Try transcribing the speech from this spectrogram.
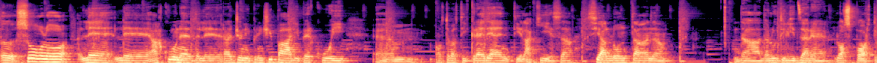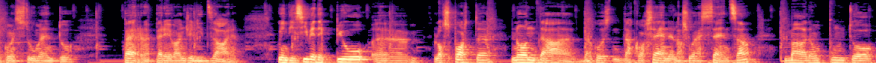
eh, solo le- le- alcune delle ragioni principali per cui ehm, molte volte i credenti, la Chiesa si allontana da- dall'utilizzare lo sport come strumento per, per evangelizzare. Quindi si vede più ehm, lo sport non da, da cos- da cos'è nella sua essenza, ma da un punto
